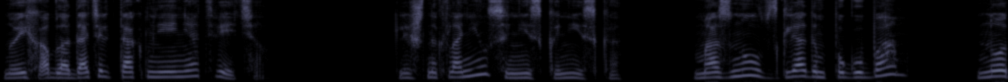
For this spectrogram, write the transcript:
но их обладатель так мне и не ответил лишь наклонился низко-низко, мазнул взглядом по губам, но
